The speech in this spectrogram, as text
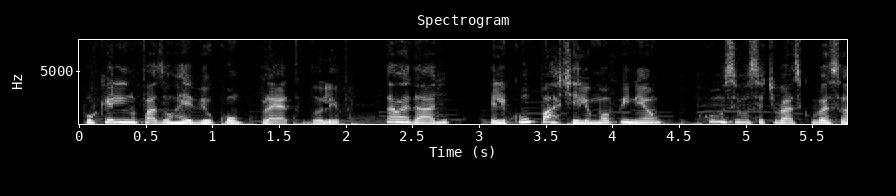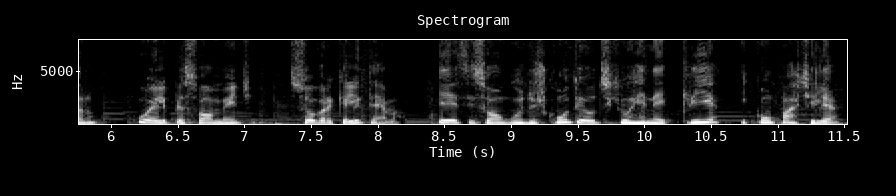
porque ele não faz um review completo do livro. Na verdade, ele compartilha uma opinião como se você estivesse conversando com ele pessoalmente sobre aquele tema. Esses são alguns dos conteúdos que o René cria e compartilha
